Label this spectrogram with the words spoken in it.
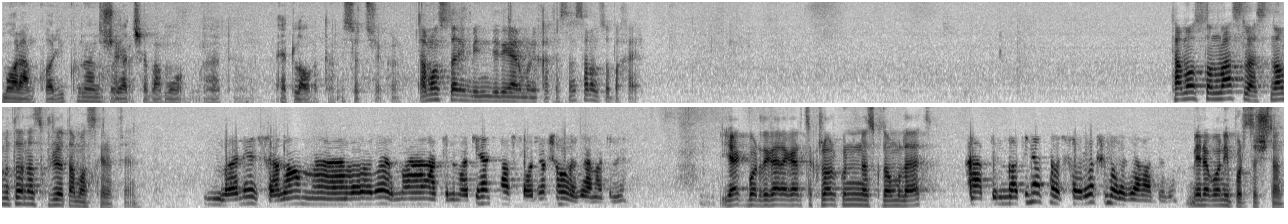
ما را همکاری کنن. باید شبه ما اطلاع بدن. بسیار تشکر. تماس داریم. بیننده دیگر خط هستن. سلام صبح بخیر. تماستان وصل است نامتان از کجا تماس گرفتن بله سلام برادر من عبدالمتین هستم از فاریاب شما زحمت یک بار دیگر اگر تکرار کنین از کدام ولایت عبدالمتین هستم از فاریاب شما را زحمت بده مهربانی پرسشتن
